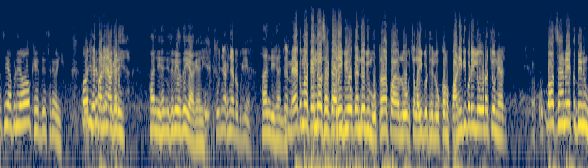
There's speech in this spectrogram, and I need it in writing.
ਅਸੀਂ ਆਪਣੇ ਉਹ ਖੇਤ ਦੇ ਸਰੇ ਹੋਈ ਉਹ ਜਿੱਥੇ ਪਾਣੀ ਆ ਗਿਆ? ਖੜੀ। ਹਾਂਜੀ ਹਾਂਜੀ ਸਵੇਰ ਦੇ ਹੀ ਆ ਗਿਆ ਜੀ। ਖੂਹਾਂ ਖੀਆਂ ਡੁੱਬ ਗਈਆਂ। ਹਾਂਜੀ ਤੇ ਹਾਂਜੀ ਮਹਿਕਮਾ ਕਹਿੰਦਾ ਸਰਕਾਰੀ ਵੀ ਉਹ ਕਹਿੰਦੇ ਵੀ ਮੋਟਰਾਂ ਪਾ- ਲੋਕ ਚਲਾਈ ਬੈਠੇ ਲੋਕਾਂ ਨੂੰ ਪਾਣੀ ਦੀ ਬੜੀ ਲੋੜ ਆ ਝੋਨਿਆਂ 'ਚ। ਬਸ ਐਵੇਂ ਇੱਕ ਦਿਨ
